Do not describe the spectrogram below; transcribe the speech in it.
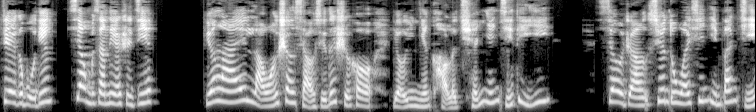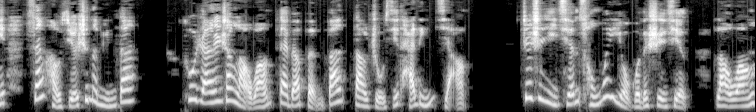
这个补丁像不像电视机？”原来老王上小学的时候，有一年考了全年级第一。校长宣读完先进班级三好学生的名单，突然让老王代表本班到主席台领奖。这是以前从未有过的事情。老王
